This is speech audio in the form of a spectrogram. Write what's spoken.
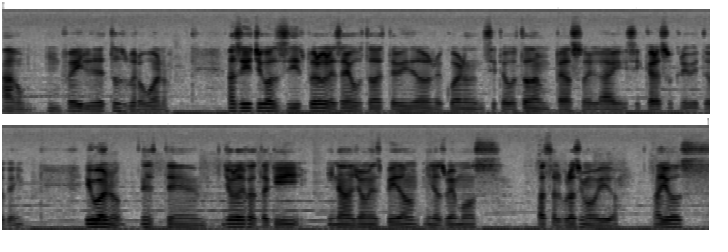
haga un, fail de estos, pero bueno. Así que chicos, sí, espero que les haya gustado este video. Recuerden, si te gustó, dan un pedazo de like y si quieres suscribirte, ¿ok? Y bueno, este, yo lo dejo hasta aquí y nada, yo me despido y nos vemos hasta el próximo video. Adiós.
